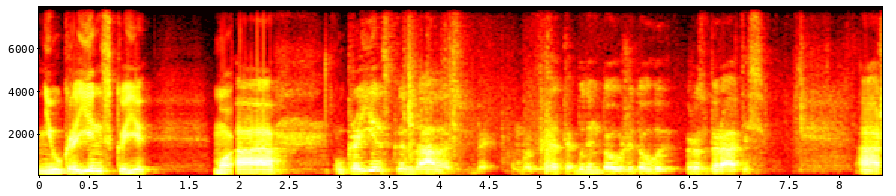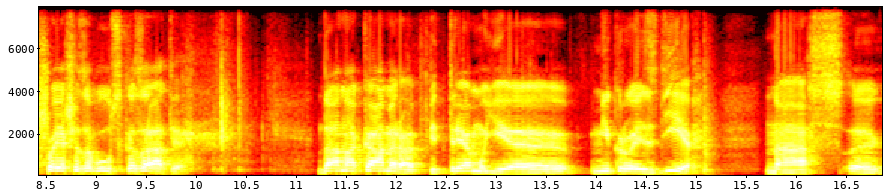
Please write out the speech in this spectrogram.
ні української, а українська здалась. Це будемо довго довго розбиратись. А що я ще забув сказати? Дана камера підтримує microSD на е,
